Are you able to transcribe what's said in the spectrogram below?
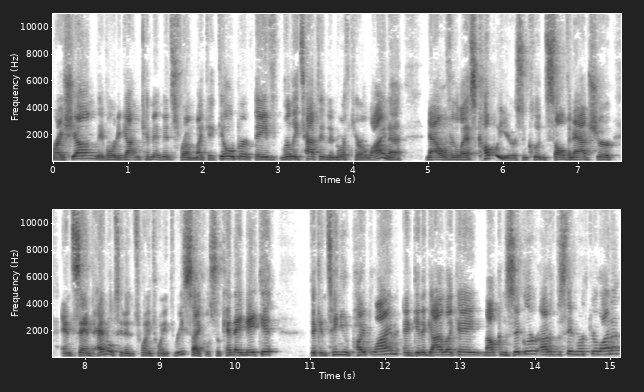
Bryce Young. They've already gotten commitments from Micah Gilbert. They've really tapped into North Carolina now over the last couple years, including Sullivan Absher and Sam Pendleton in the 2023 cycle. So can they make it the continued pipeline and get a guy like a Malcolm Ziegler out of the state of North Carolina?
